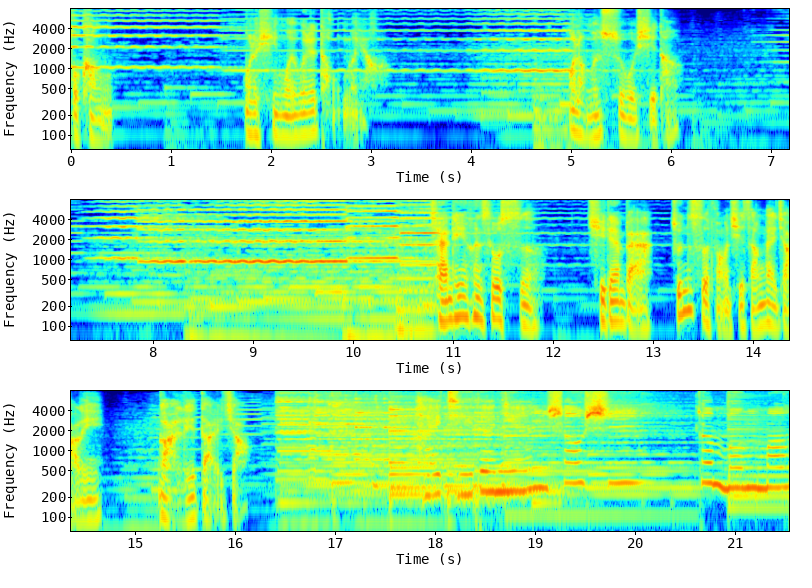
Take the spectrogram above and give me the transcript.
何况我的心微微的痛了一下，我那么熟悉他。餐厅很守时。七点半准时放弃张艾嘉的《爱的代价》。还记得年少时的梦吗？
